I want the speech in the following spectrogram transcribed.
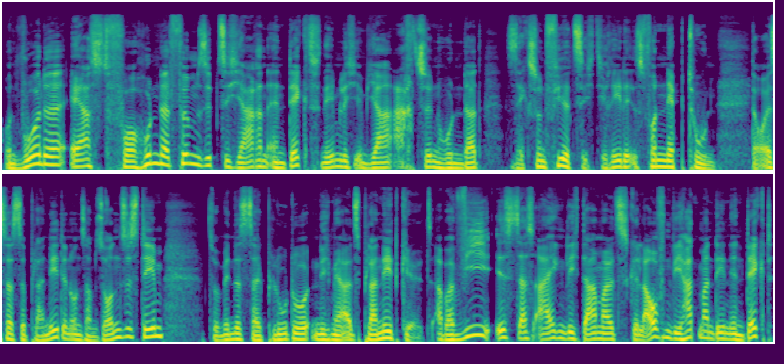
und wurde erst vor 175 Jahren entdeckt, nämlich im Jahr 1846. Die Rede ist von Neptun, der äußerste Planet in unserem Sonnensystem, zumindest seit Pluto nicht mehr als Planet gilt. Aber wie ist das eigentlich damals gelaufen? Wie hat man den entdeckt?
